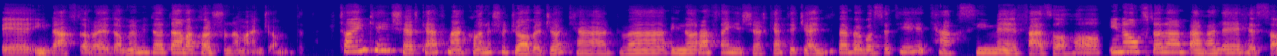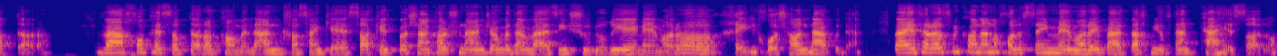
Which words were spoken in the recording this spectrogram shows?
به این رفتارها ادامه می‌دادن و کارشون هم انجام می‌دادن. تا اینکه این شرکت مکانش رو جابجا کرد و اینا رفتن یه شرکت جدید و به واسطه تقسیم فضاها اینا افتادن بغل حسابدارا. و خب حسابدارا کاملا می‌خواستن که ساکت باشن کارشون انجام بدن و از این شلوغی معمارا خیلی خوشحال نبودن. اعتراض می‌کنن و خلاصه این معمارای بدبخت میفتن ته سالو.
